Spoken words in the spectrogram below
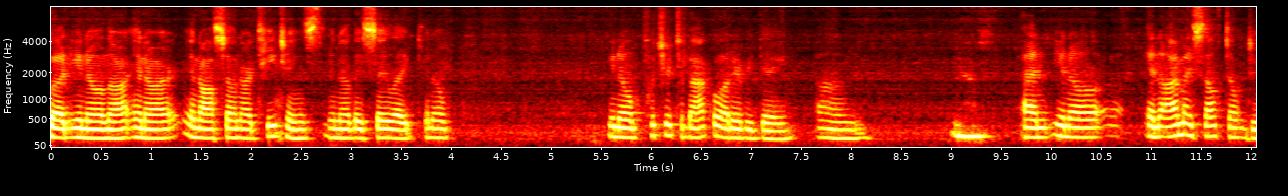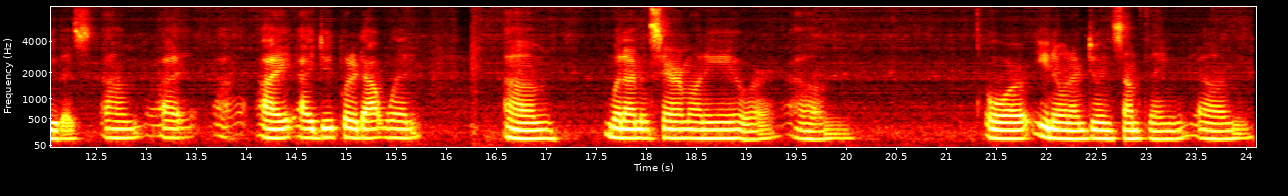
but you know in our in our and also in our teachings you know they say like you know you know put your tobacco out every day um, yes. and you know and i myself don't do this um, I, I i do put it out when um, when i'm in ceremony or um, or you know when i'm doing something um,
